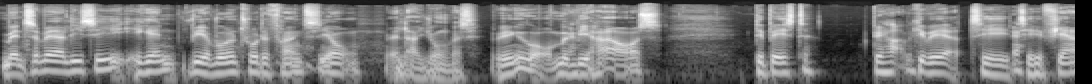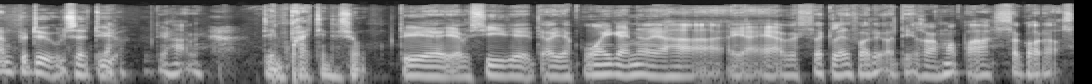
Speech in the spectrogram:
Men så vil jeg lige sige igen, vi har vundet Tour de France i år, eller Jonas Vingegaard, men ja. vi har også det bedste Det har vi. gevær til, ja. til fjernbedøvelse af dyr. Ja. Det har vi. Det er en prægtig nation. Det er, jeg vil sige, det, og jeg bruger ikke andet, og jeg, har, jeg er så glad for det, og det rammer bare så godt altså.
